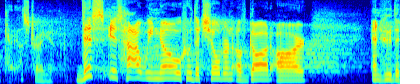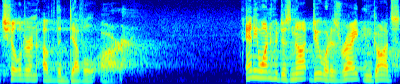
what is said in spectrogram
Okay, let's try again. This is how we know who the children of God are and who the children of the devil are. Anyone who does not do what is right in God's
